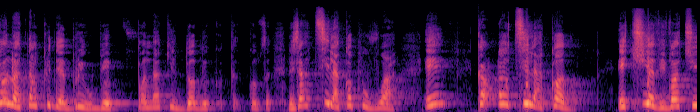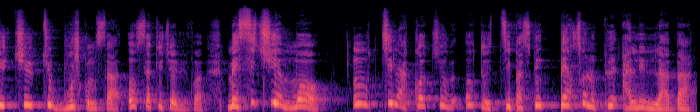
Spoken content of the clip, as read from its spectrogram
on n'entend plus de bruit, ou bien pendant qu'il dort, comme ça, les gens tirent la corde pour voir. Et quand on tire la corde, et tu es vivant, tu, tu, tu bouges comme ça. On sait que tu es vivant. Mais si tu es mort, on tire la corde, on te tire parce que personne ne peut aller là-bas.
